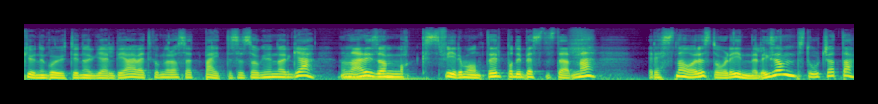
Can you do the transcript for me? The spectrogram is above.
kuene gå ut i Norge hele tida. Jeg vet ikke om dere har sett beitesesongen i Norge? Den er liksom maks fire måneder på de beste stedene. Resten av året står de inne, liksom. Stort sett, da.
